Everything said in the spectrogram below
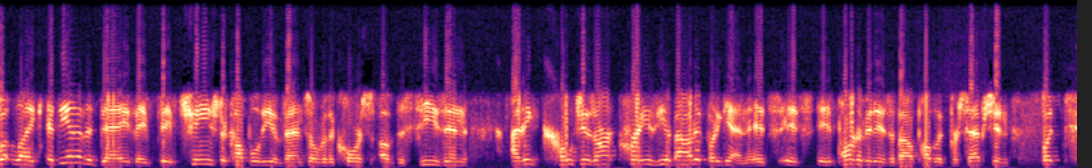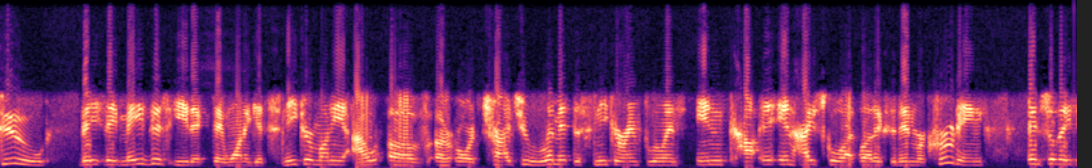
But like at the end of the day, they've they've changed a couple of the events over the course of the season. I think coaches aren't crazy about it, but again, it's it's it, part of it is about public perception. But two, they they made this edict. They want to get sneaker money out of or, or try to limit the sneaker influence in in high school athletics and in recruiting. And so they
